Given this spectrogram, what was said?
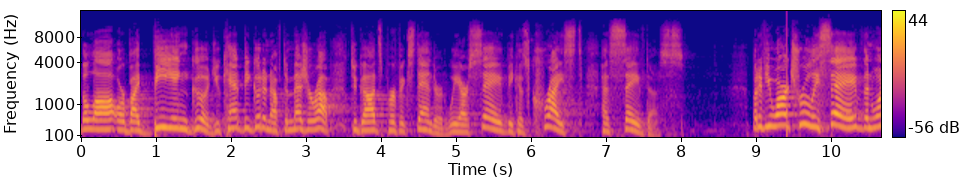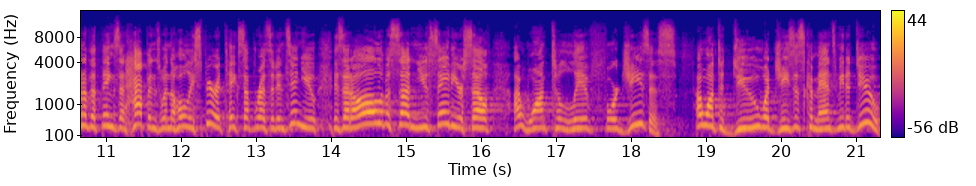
the law or by being good. You can't be good enough to measure up to God's perfect standard. We are saved because Christ has saved us. But if you are truly saved, then one of the things that happens when the Holy Spirit takes up residence in you is that all of a sudden you say to yourself, I want to live for Jesus. I want to do what Jesus commands me to do.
